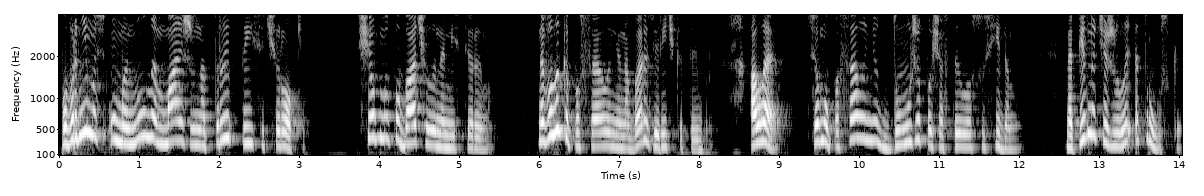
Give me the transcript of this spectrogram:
Повернімось у минуле майже на три тисячі років. Що б ми побачили на місці Рима? Невелике поселення на березі річки Тибр. Але цьому поселенню дуже пощастило з сусідами. На півночі жили етруски,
